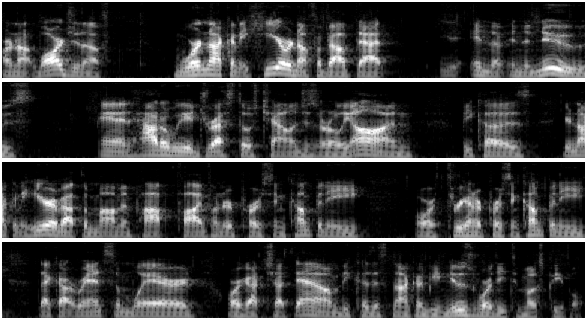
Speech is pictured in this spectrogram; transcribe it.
are not large enough, we're not going to hear enough about that in the in the news and how do we address those challenges early on because you're not going to hear about the mom and pop 500 person company or 300 person company that got ransomware or got shut down because it's not going to be newsworthy to most people.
